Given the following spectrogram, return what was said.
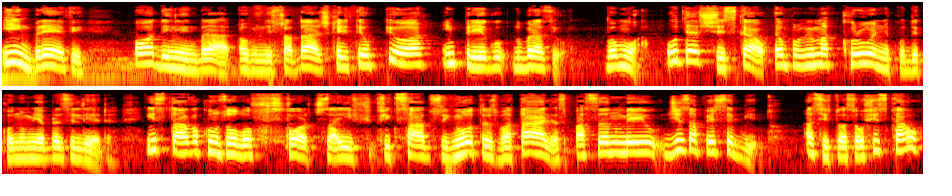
E em breve podem lembrar ao ministro Haddad que ele tem o pior emprego do Brasil. Vamos lá. O déficit fiscal é um problema crônico da economia brasileira e estava com os holofotes aí fixados em outras batalhas, passando meio desapercebido. A situação fiscal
